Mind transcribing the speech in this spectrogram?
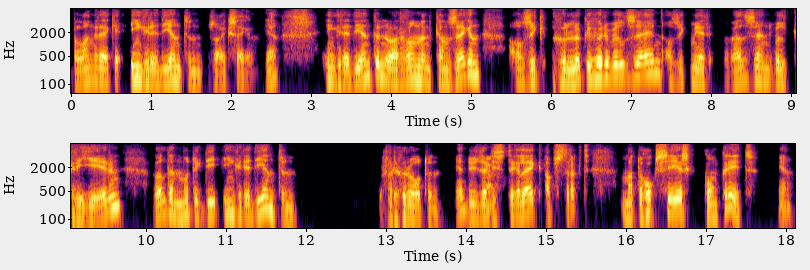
belangrijke ingrediënten, zou ik zeggen. Ja? Ingrediënten waarvan men kan zeggen, als ik gelukkiger wil zijn, als ik meer welzijn wil creëren, wel, dan moet ik die ingrediënten vergroten. Ja? Dus dat is tegelijk abstract, maar toch ook zeer concreet. Ja?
